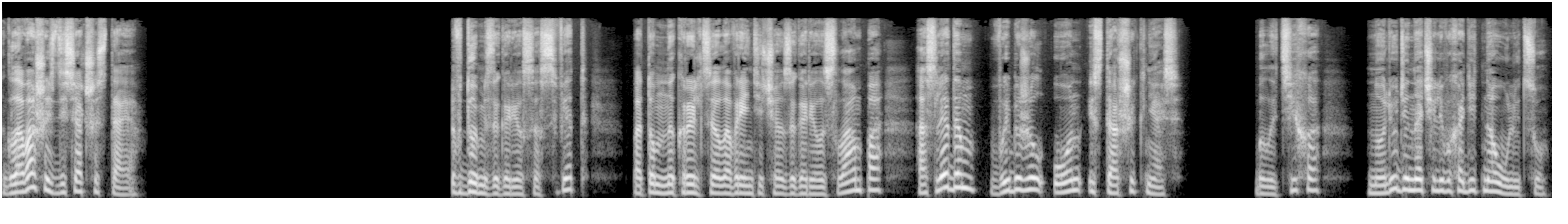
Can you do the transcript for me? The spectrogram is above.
Глава 66. В доме загорелся свет, потом на крыльце Лаврентича загорелась лампа, а следом выбежал он и старший князь. Было тихо, но люди начали выходить на улицу.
